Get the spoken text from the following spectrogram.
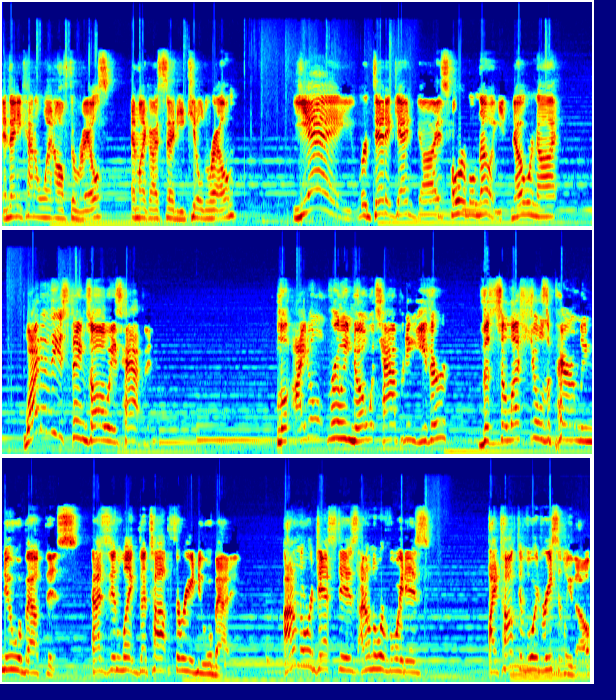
And then he kind of went off the rails. And like I said, he killed Realm. Yay! We're dead again, guys. Horrible knowing it. No, we're not. Why do these things always happen? Look, I don't really know what's happening either, the Celestials apparently knew about this. As in, like, the top three knew about it. I don't know where Dest is. I don't know where Void is. I talked to Void recently, though.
